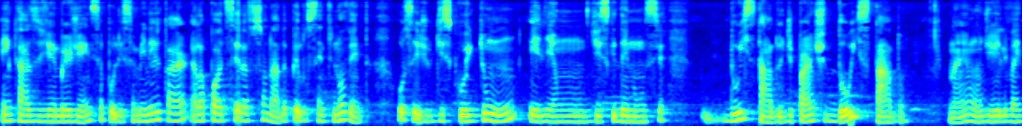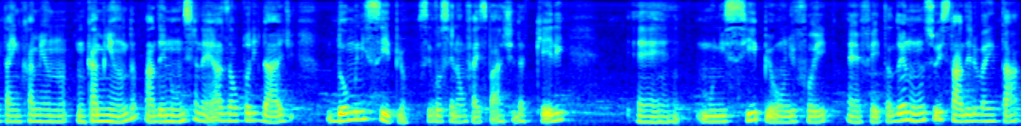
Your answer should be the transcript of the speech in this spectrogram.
Em caso de emergência, a Polícia Militar, ela pode ser acionada pelo 190. Ou seja, o Disque 81, ele é um disque denúncia do Estado, de parte do Estado, né, onde ele vai estar tá encaminhando, encaminhando a denúncia né, às autoridades do município. Se você não faz parte daquele é, município onde foi é, feita a denúncia, o Estado ele vai estar tá,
